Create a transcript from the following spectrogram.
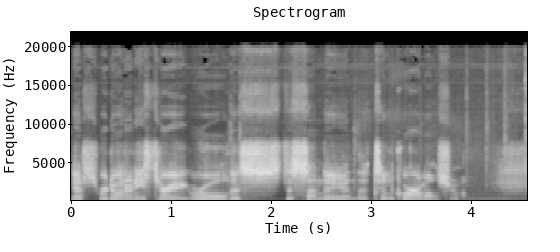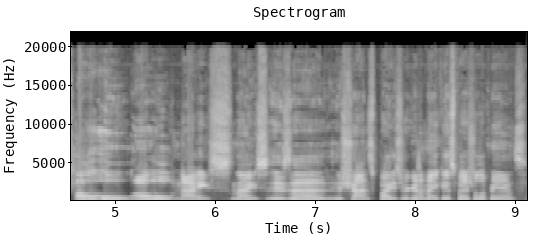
Yes, we're doing an Easter egg roll this this Sunday on the Tim Corrimal show. Oh, oh, nice, nice. Is uh is Sean Spicer going to make a special appearance?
